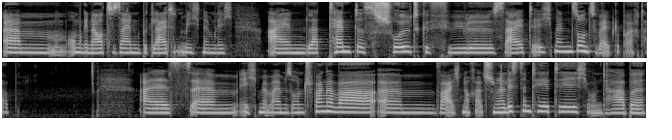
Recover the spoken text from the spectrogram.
Ähm, um genau zu sein, begleitet mich nämlich ein latentes Schuldgefühl, seit ich meinen Sohn zur Welt gebracht habe. Als ähm, ich mit meinem Sohn schwanger war, ähm, war ich noch als Journalistin tätig und habe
